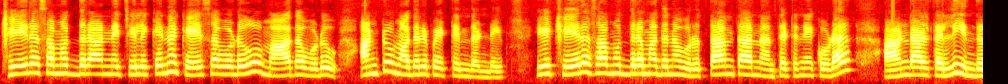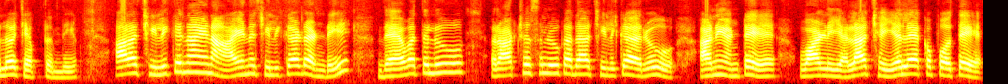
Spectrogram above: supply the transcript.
క్షీర సముద్రాన్ని చిలికిన కేశవుడు మాధవుడు అంటూ మొదలుపెట్టిందండి. ఈ క్షీర సముద్రమదన వృత్తాంతాన్ని అంతటినీ కూడా ఆండాళ్ తల్లి ఇందులో చెప్తుంది. అలా చిలికిన ఆయన ఆయన చిలికాడండి. దేవతలు రాక్షసులు కదా చిలికారు అని అంటే వాళ్ళు ఎలా చేయలేకపోతే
